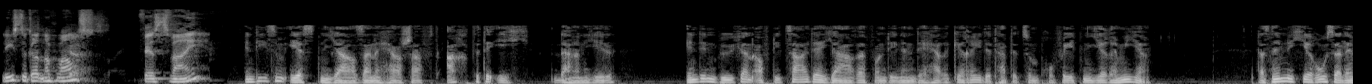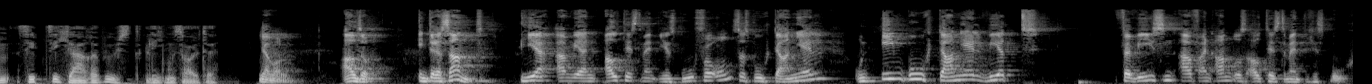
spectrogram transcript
Liest du gerade nochmals? Vers 2. In diesem ersten Jahr seiner Herrschaft achtete ich, Daniel, in den Büchern auf die Zahl der Jahre, von denen der Herr geredet hatte zum Propheten Jeremia, dass nämlich Jerusalem siebzig Jahre wüst liegen sollte. Jawohl. Also, interessant. Hier haben wir ein alttestamentliches Buch vor uns, das Buch Daniel, und im Buch Daniel wird verwiesen auf ein anderes alttestamentliches Buch,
